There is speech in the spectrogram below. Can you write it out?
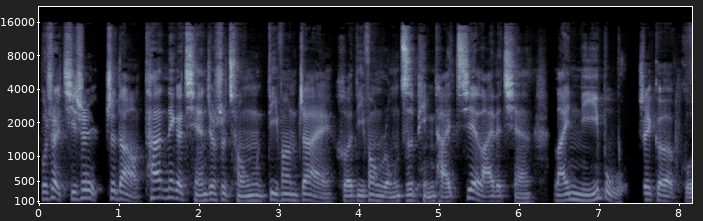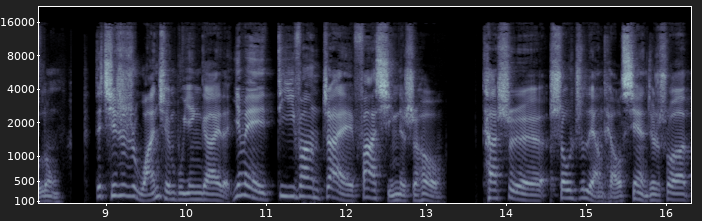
不是，其实知道，他那个钱就是从地方债和地方融资平台借来的钱来弥补这个窟窿。这其实是完全不应该的，因为地方债发行的时候，它是收支两条线，就是说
